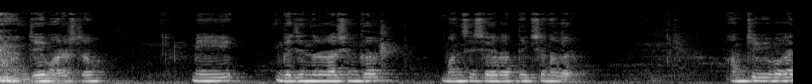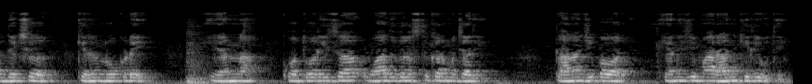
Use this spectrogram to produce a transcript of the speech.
जय महाराष्ट्र. मी गजेंद्र राशनकर मनसे शहराध्यक्ष नगर. आमचे विभागाध्यक्ष किरण रोकडे यांना कोतवालीचा वादग्रस्त कर्मचारी तानाजी पवार यांनी जी मारहाण केली होती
